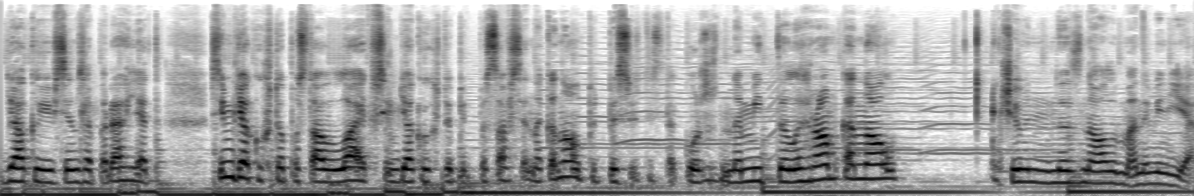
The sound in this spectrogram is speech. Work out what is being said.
Дякую всім за перегляд. Всім дякую, хто поставив лайк, всім дякую, хто підписався на канал. Підписуйтесь також на мій телеграм-канал. Якщо ви не знали, в мене він є.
